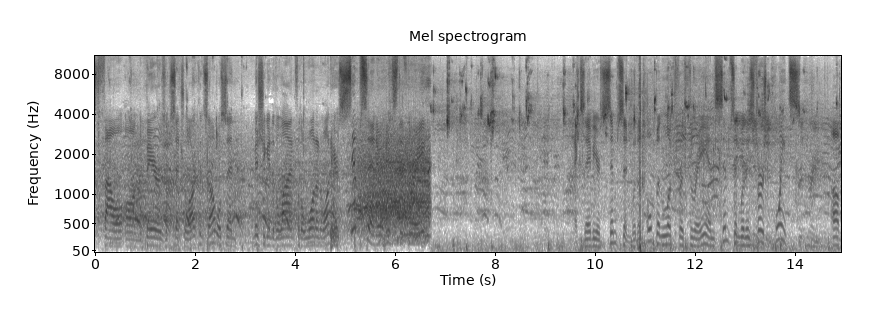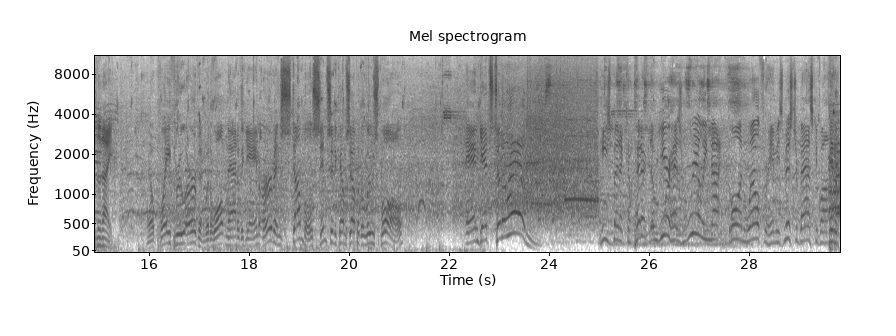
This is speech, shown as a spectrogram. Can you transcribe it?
sixth foul on the Bears of Central Arkansas. We'll send Michigan to the line for the one and one. Here's Simpson who hits the three. Zavier Simpson with an open look for three, and Simpson with his first points of the night. They'll play through Irvin with Walton out of the game. Irvin stumbles. Simpson comes up with a loose ball and gets to the rim. He's been a competitor. The year has really not gone well for him. He's Mr. Basketball. Hit a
